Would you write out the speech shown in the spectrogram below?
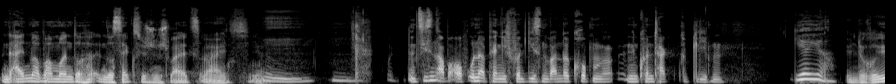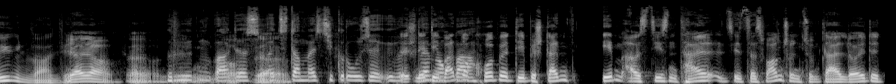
Und einmal waren wir in der, in der sächsischen Schweiz. Schweiz, ja. Und sie sind aber auch unabhängig von diesen Wandergruppen in Kontakt geblieben. Ja, ja. In Rügen waren wir. Ja, ja. ja Rügen war das, ja. als damals die große Äh, Nee, Überschwemmung die war. Wandergruppe, die bestand eben aus diesen Teil, das waren schon zum Teil Leute,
